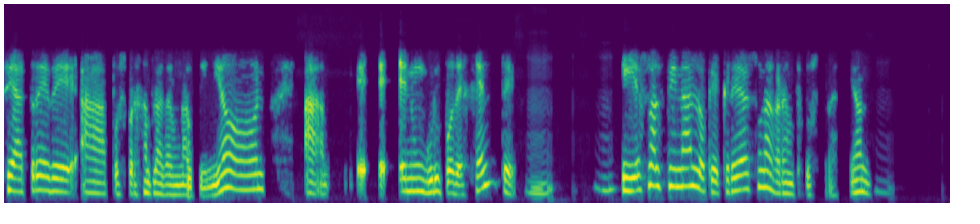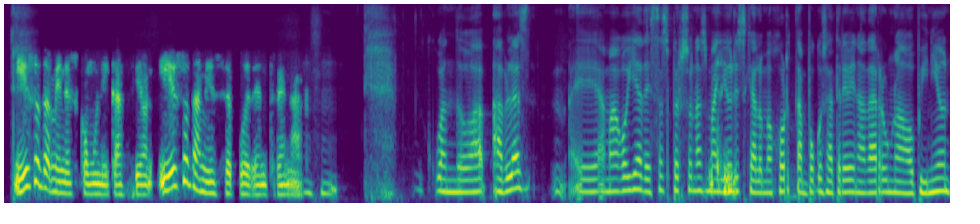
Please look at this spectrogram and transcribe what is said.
se atreve a, pues por ejemplo, a dar una opinión a- e- e- en un grupo de gente. Mm, mm. Y eso al final lo que crea es una gran frustración. Mm. Y eso también es comunicación. Y eso también se puede entrenar. Ujú. Cuando ha- hablas, eh, Amagoya, de estas personas mayores que a lo mejor tampoco se atreven a dar una opinión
